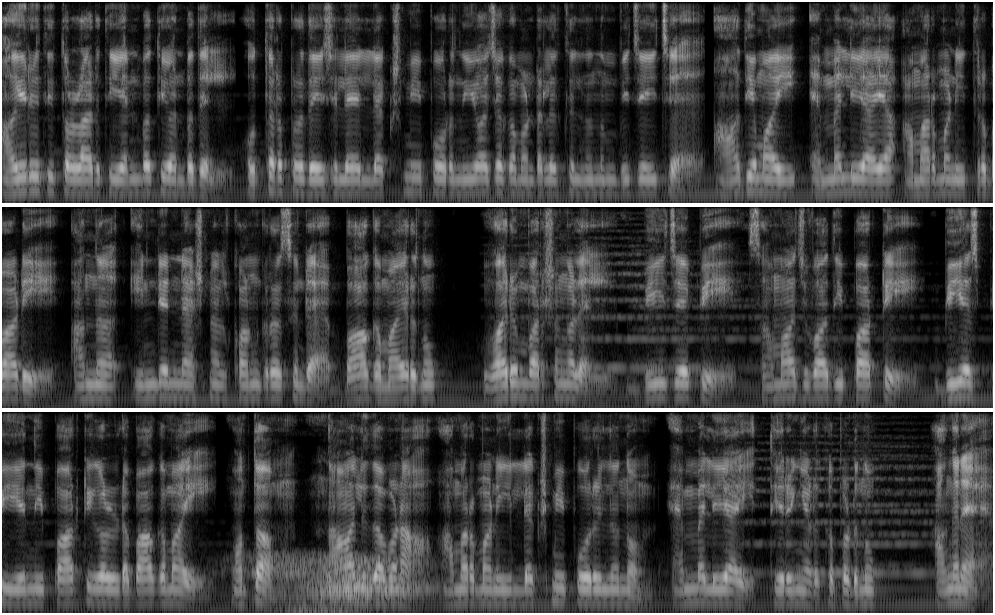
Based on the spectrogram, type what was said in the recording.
ആയിരത്തി തൊള്ളായിരത്തി എൺപത്തി ഒൻപതിൽ ഉത്തർപ്രദേശിലെ ലക്ഷ്മിപൂർ നിയോജക മണ്ഡലത്തിൽ നിന്നും വിജയിച്ച് ആദ്യമായി എം എൽ എ ആയ അമർമണി ത്രിപാഠി അന്ന് ഇന്ത്യൻ നാഷണൽ കോൺഗ്രസിന്റെ ഭാഗമായിരുന്നു. വരും വർഷങ്ങളിൽ B J P Samajwadi party B S P എന്നീ പാർട്ടികളുടെ ഭാഗമായി മൊത്തം നാല് തവണ അമർമണി ലക്ഷ്മിപൂരിൽ നിന്നും എം എൽ എ ആയി തിരഞ്ഞെടുക്കപ്പെടുന്നു. അങ്ങനെ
